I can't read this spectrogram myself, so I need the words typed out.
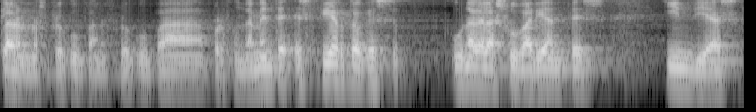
claro, nos preocupa, nos preocupa profundamente. Es cierto que es una de las subvariantes indias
